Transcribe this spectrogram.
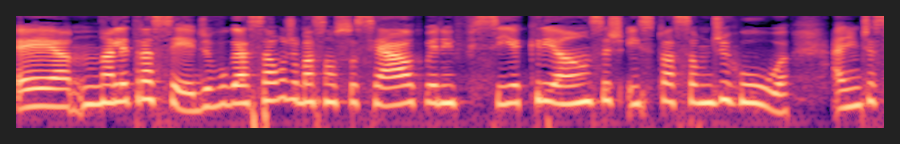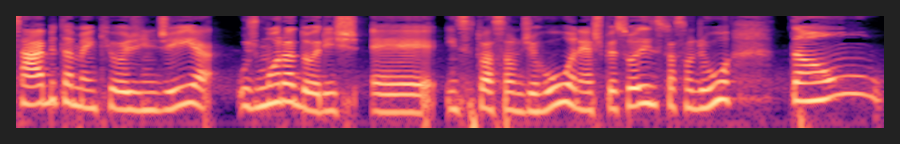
É, na letra C, divulgação de uma ação social que beneficia crianças em situação de rua. A gente sabe também que hoje em dia os moradores é, em situação de rua, né, as pessoas em situação de rua, estão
